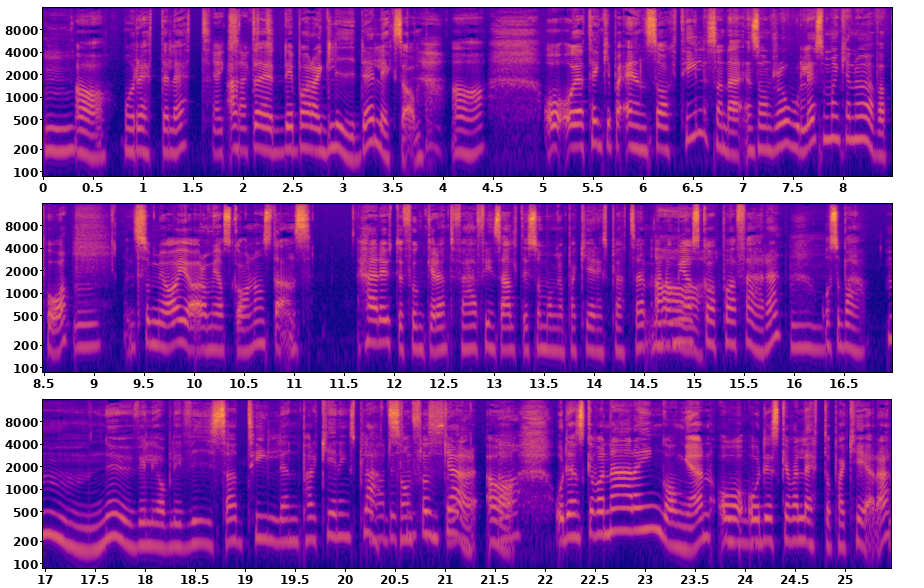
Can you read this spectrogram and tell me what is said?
rätt. Ja, och rätt är lätt. Ja, att eh, det bara glider liksom. Ja. Och, och jag tänker på en sak till, sån där, en sån rolig som man kan öva på. Mm. Som jag gör om jag ska någonstans. Här ute funkar det inte för här finns alltid så många parkeringsplatser. Men om Ah. jag ska på affären och så bara, mm, nu vill jag bli visad till en parkeringsplats Ja, som funkar. Ja. Ja. Och den ska vara nära ingången och, Mm. och det ska vara lätt att parkera.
